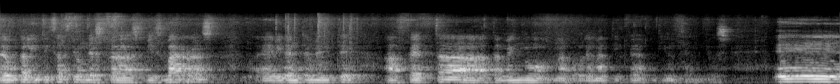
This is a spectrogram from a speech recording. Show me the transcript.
eucaliptización destas bisbarras, evidentemente, afecta tamén no, na problemática de incendios. Eh,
